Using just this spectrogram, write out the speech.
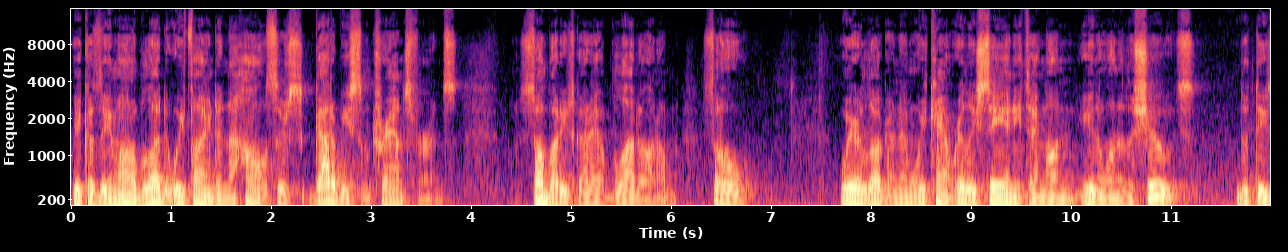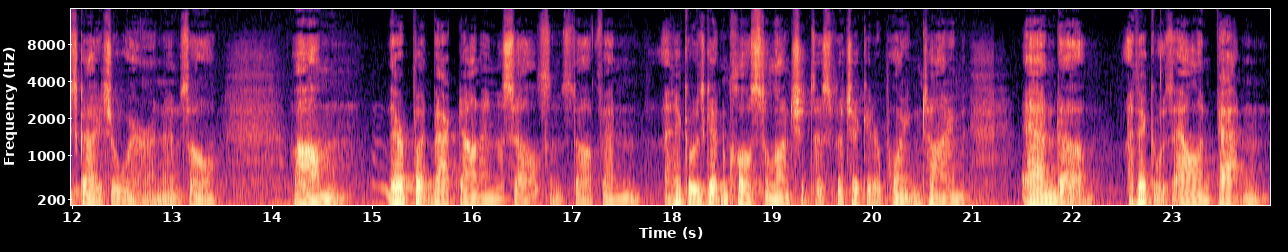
because the amount of blood that we find in the house, there's got to be some transference. Somebody's got to have blood on them. So we're looking, and we can't really see anything on either one of the shoes that these guys are wearing. And so um, they're put back down in the cells and stuff. And I think it was getting close to lunch at this particular point in time. And uh, I think it was Alan Patton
